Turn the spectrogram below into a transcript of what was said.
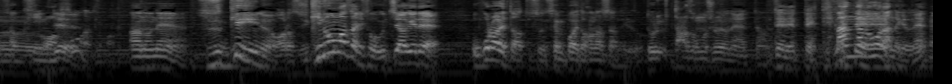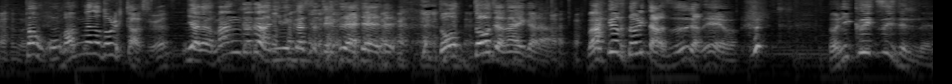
の作品であのねすっげえいいのよあらすじ昨日まさにそう打ち上げで怒られた後先輩と話したんだけどドリフターズ面白いよねって話。てってってって漫画の方なんだけどね。多分お漫画のドリフターズ？いやだから漫画がアニメ化した違う違う違う違うドッドじゃないから。漫画のドリフターズじゃねえよ。何食いついてんだよ。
